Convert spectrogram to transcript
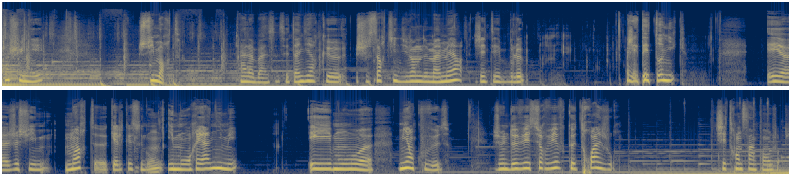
Quand je suis née, je suis morte à la base. C'est-à-dire que je suis sortie du ventre de ma mère, j'étais bleue, j'étais tonique et euh, je suis morte euh, quelques secondes. Ils m'ont réanimée et ils m'ont euh, mis en couveuse. Je ne devais survivre que trois jours. J'ai 35 ans aujourd'hui.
